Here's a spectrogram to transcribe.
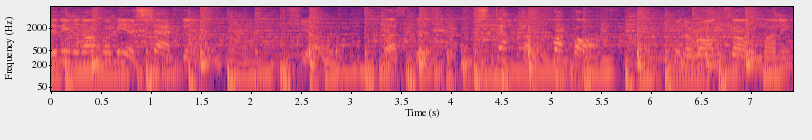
Didn't even offer me a shotgun. Yo, bust this. Step the fuck off. In the wrong zone, money.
